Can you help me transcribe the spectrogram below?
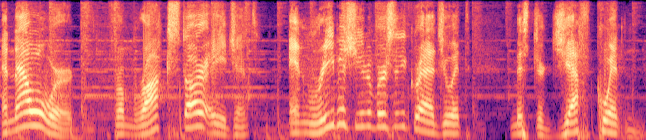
And now a word from Rockstar agent and Rebus University graduate, Mr. Jeff Quinton.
